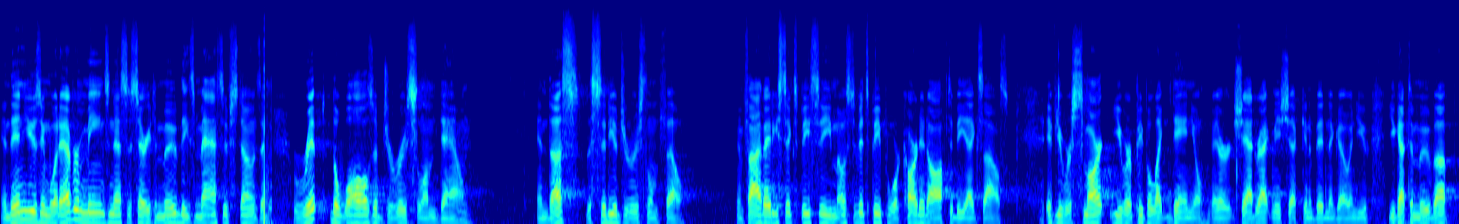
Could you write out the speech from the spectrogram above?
and then, using whatever means necessary to move these massive stones, they ripped the walls of Jerusalem down. And thus, the city of Jerusalem fell. In 586 BC, most of its people were carted off to be exiles. If you were smart, you were people like Daniel or Shadrach, Meshach, and Abednego, and you, you got to move up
